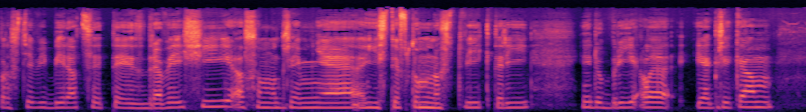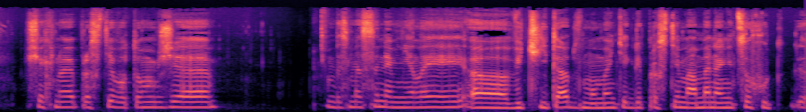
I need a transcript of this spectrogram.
Prostě vybírat si ty zdravější a samozřejmě jíst je v tom množství, který je dobrý, ale jak říkám, všechno je prostě o tom, že bychom si neměli uh, vyčítat v momentě, kdy prostě máme na něco chuť, uh,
